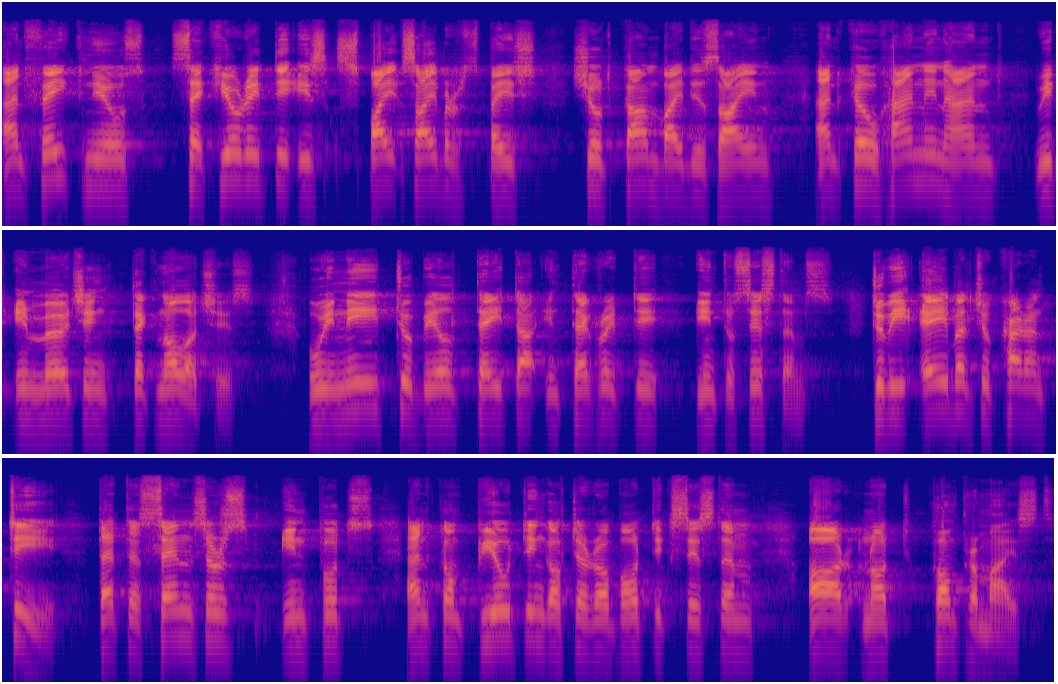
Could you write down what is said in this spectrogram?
and fake news, security is cyberspace should come by design and go hand in hand with emerging technologies. We need to build data integrity into systems to be able to guarantee that the sensors, inputs and computing of the robotic system are not compromised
